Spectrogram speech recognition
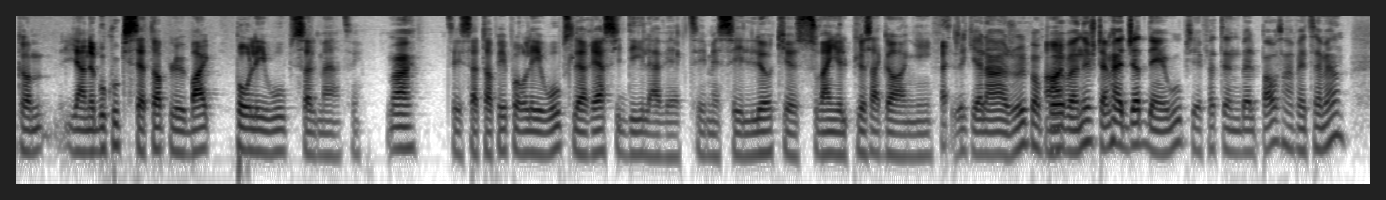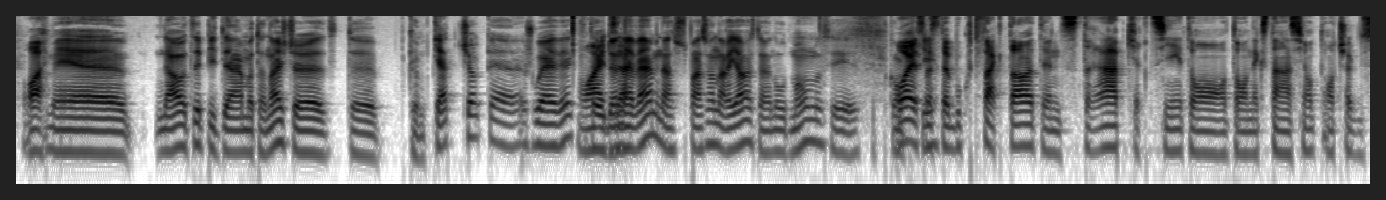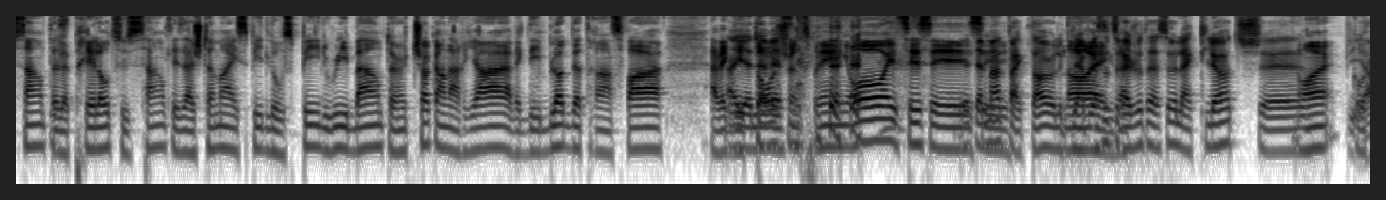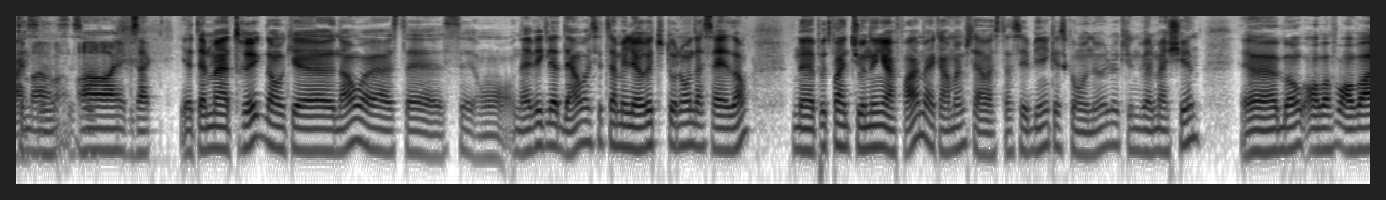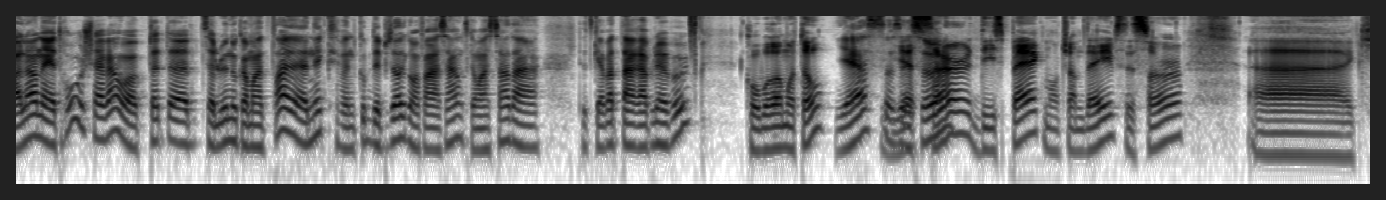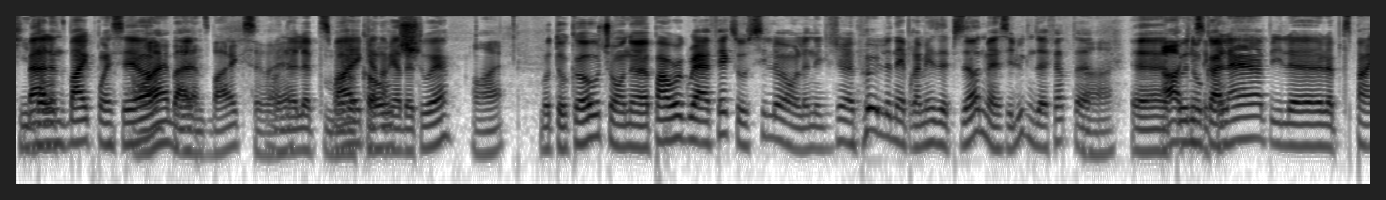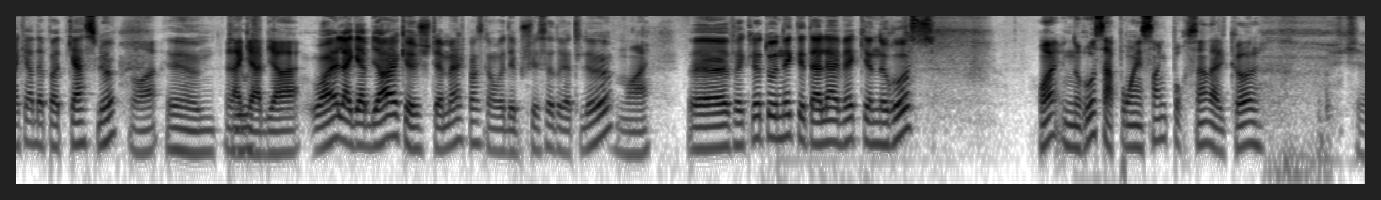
comme, il y en a beaucoup qui set up le bike pour les whoops seulement, tu sais. Ouais. Tu sais, setupé pour les whoops, le reste, il deal avec, tu sais, mais c'est là que souvent, il y a le plus à gagner. Fait C'est là qu'il y a l'enjeu. Puis on pourrait revenir justement à Jet d'un whoop. puis Il a fait une belle passe en fin de semaine. ouais, Mais euh, non, tu sais, puis t'es en motoneige, t'as comme 4 chocs à jouer avec. Ouais, d'un exact. avant, mais dans la suspension en arrière, c'est un autre monde. C'est plus Ouais, compliqué. parce que t'as beaucoup de facteurs. T'as une strap qui retient ton, ton extension de ton choc du centre. T'as le préload sur le centre, les ajustements high speed, low speed, rebound. T'as un choc en arrière avec des blocs de transfert, avec Ah, des de torsion vaisselle. spring. Oh, ouais, tu sais, c'est. Il y a tellement de facteurs. là. Puis Non, après ouais, ça, tu rajoutes à ça la clutch. euh, Ouais, Puis, côté ah. Ah, ouais, exact. Il y a tellement de trucs, donc euh, non, euh, on, on navigue là-dedans. On va essayer de s'améliorer tout au long de la saison. On a un peu de fine-tuning à faire, mais quand même, c'est assez bien qu'est-ce qu'on a là, avec les nouvelles machines. Euh, bon, on va, on va aller en intro. Je savais, on va peut-être euh, saluer nos commentaires. Nick, ça fait une couple d'épisodes qu'on fait ensemble. Tu commences à t'en... T'es-tu capable de t'en rappeler un peu? Cobra Moto. Yes, ça c'est yes, sir. D-Spec, mon chum Dave, c'est sûr. Balancebike.ca. Ouais, Balance Bike, c'est vrai. On a le petit Moto bike en arrière de toi. Ouais. Motocoach. On a Power Graphics aussi. Là, on l'a négligé un peu là, dans les premiers épisodes, mais c'est lui qui nous a fait euh, ouais. euh, Ah, un peu nos collants, puis le, le petit pancarte de podcast. là. ouais. Euh, La gabière. aussi- Ouais, la gabière, que justement, je pense qu'on va déboucher ça de là. Ouais. Fait que là, Tonic, t'es allé avec une rousse. Ouais, une rousse à 0.5% d'alcool. Que-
